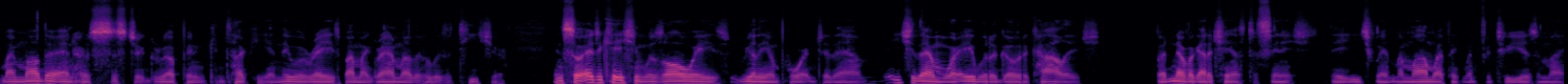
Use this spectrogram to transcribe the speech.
my mother and her sister grew up in Kentucky and they were raised by my grandmother, who was a teacher. And so education was always really important to them. Each of them were able to go to college, but never got a chance to finish. They each went, my mom, I think, went for two years, and my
